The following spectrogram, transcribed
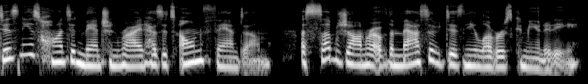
Disney's Haunted Mansion ride has its own fandom, a subgenre of the massive Disney lovers community.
